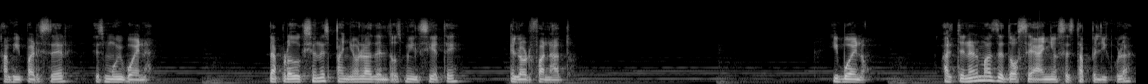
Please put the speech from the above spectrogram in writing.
a mi parecer, es muy buena. La producción española del 2007, El Orfanato. Y bueno, al tener más de 12 años esta película,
